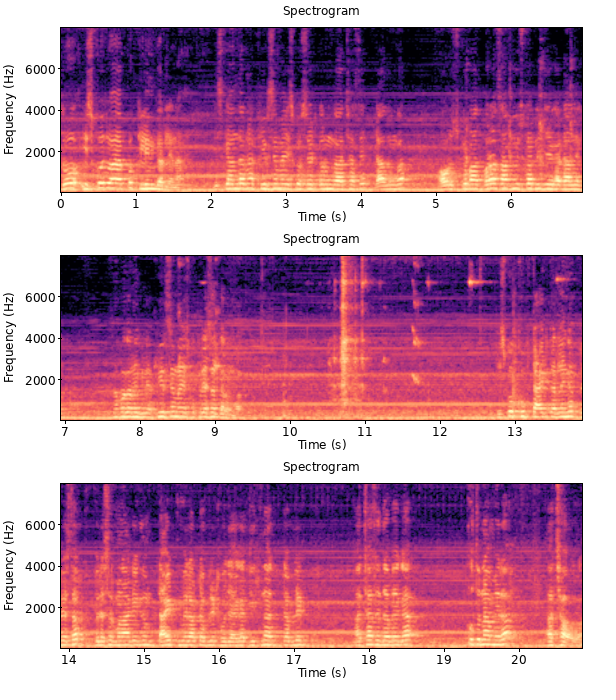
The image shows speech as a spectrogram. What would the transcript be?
तो इसको जो है आपको क्लीन कर लेना है। इसके अंदर में फिर से मैं इसको सेट करूँगा अच्छा से डाल दूँगा और उसके बाद ब्रश आप यूज़ कर लीजिएगा डालने, सफ़ा करने के लिए। फिर से मैं इसको प्रेशर करूँगा। इसको खूब टाइट कर लेंगे प्रेशर प्रेशर बना के एकदम टाइट मेरा टैबलेट हो जाएगा। जितना टेबलेट अच्छा से दबेगा, उतना मेरा अच्छा होगा।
